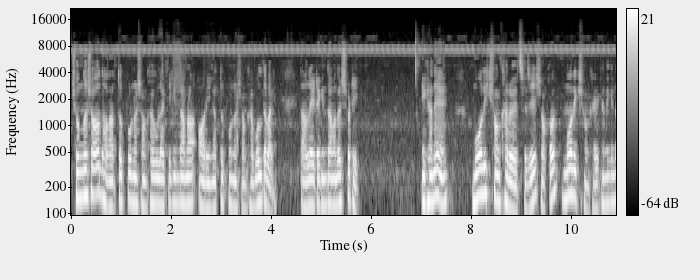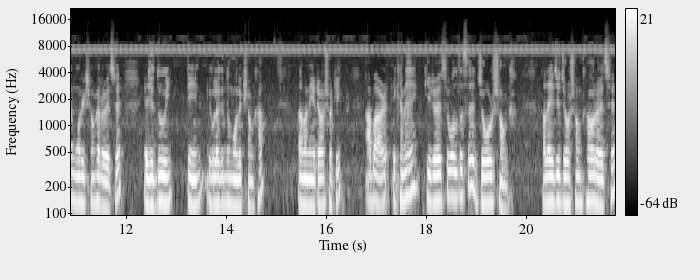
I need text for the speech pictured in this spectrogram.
শূন্য সহ ধনাত্মক পূর্ণ সংখ্যাগুলোকে কিন্তু আমরা অঋণাত্মক পূর্ণ সংখ্যা বলতে পারি। তাহলে এটা কিন্তু আমাদের সঠিক। এখানে মৌলিক সংখ্যা রয়েছে যে সকল মৌলিক সংখ্যা। এখানে কিন্তু মৌলিক সংখ্যা রয়েছে। এই যে দুই, তিন, এগুলো কিন্তু মৌলিক সংখ্যা। তার মানে এটাও সঠিক। আবার এখানে কি রয়েছে বলতেছে? জোর সংখ্যা। তাহলে এই যে জোর সংখ্যাও রয়েছে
